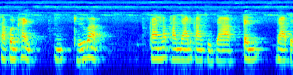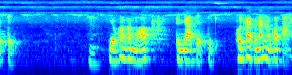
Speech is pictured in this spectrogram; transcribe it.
ถ้าคนไข้ถือว่าการรับทานยาหรือการฉีดยาเป็นยาเสพติดเกี่ยวข้องกับหมอเป็นยาเสพติด คนไข้คนนั้นมันก็ตาย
